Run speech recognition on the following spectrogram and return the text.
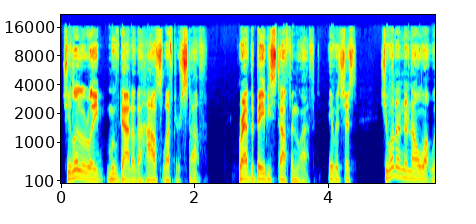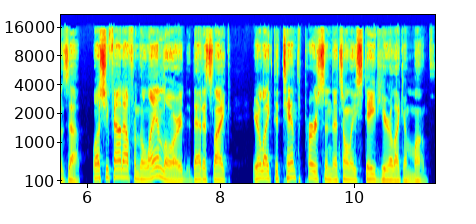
She literally moved out of the house, left her stuff, grabbed the baby stuff, and left. It was just, she wanted to know what was up. Well, she found out from the landlord that it's like, you're like the 10th person that's only stayed here like a month.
